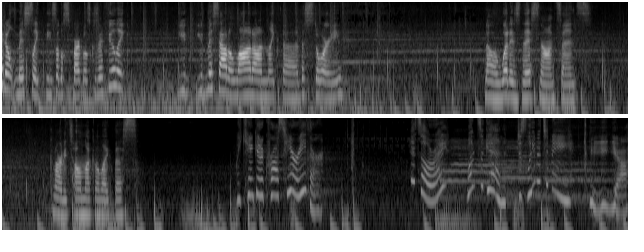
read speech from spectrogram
I don't miss like these little sparkles because I feel like you'd you'd miss out a lot on like the the story. No, what is this nonsense? I can already tell I'm not gonna like this. We can't get across here either. It's alright. Once again, just leave it to me. yeah,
